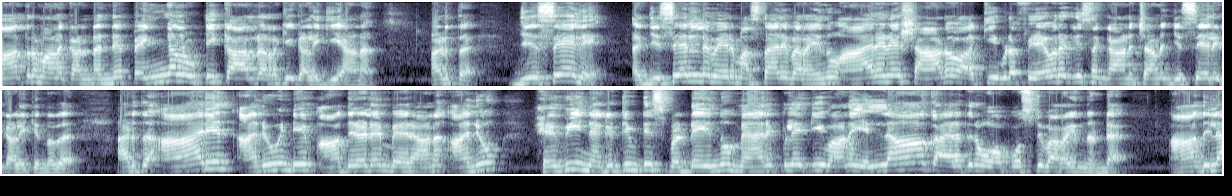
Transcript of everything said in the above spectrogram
മാത്രമാണ് കണ്ടന്റ് പെങ്ങളൊട്ടി കാർഡ് ഇറക്കി കളിക്കുകയാണ്. അടുത്ത് ജിസേൽ ജിസേലിന്റെ പേര് മസ്താനി പറയുന്നു. ആര്യനെ ഷാഡോ ആക്കി ഇവിടെ ഫേവററ്റിസം കാണിച്ചാണ് ജിസേൽ കളിക്കുന്നത്. അടുത്ത് ആര്യൻ അനുവിന്റെയും ആതിരയുടെയും പേരാണ്. അനു ഹെവി നെഗറ്റിവിറ്റി സ്പ്രെഡ് ചെയ്യുന്നു മാനിപ്പുലേറ്റീവ് ആണ് എല്ലാ കാര്യത്തിനും ഓപ്പോസിറ്റ് പറയുന്നുണ്ട്. ആദില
